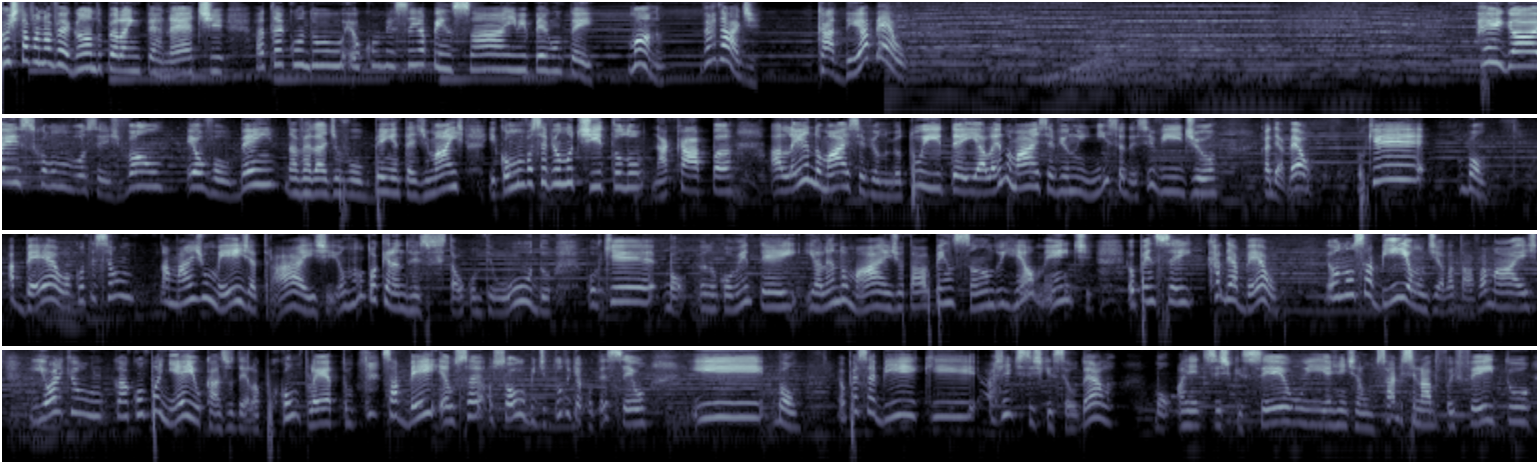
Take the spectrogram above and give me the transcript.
Eu estava navegando pela internet até quando eu comecei a pensar e me perguntei: Mano, verdade, cadê a Bel? Hey guys, como vocês vão? Eu vou bem, na verdade eu vou bem até demais. E como você viu no título, na capa, além do mais você viu no meu Twitter e além do mais você viu no início desse vídeo. Cadê a Bel? Porque, bom, a Bel aconteceu há mais de um mês atrás. Eu não tô querendo ressuscitar o conteúdo, porque, bom, eu não comentei. E além do mais, eu tava pensando e realmente eu pensei, cadê a Bel? Eu não sabia onde ela estava mais. E olha que eu acompanhei o caso dela por completo. Sabei, eu soube de tudo que aconteceu. E, bom, eu percebi que a gente se esqueceu dela. Bom, a gente se esqueceu e a gente não sabe se nada foi feito.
